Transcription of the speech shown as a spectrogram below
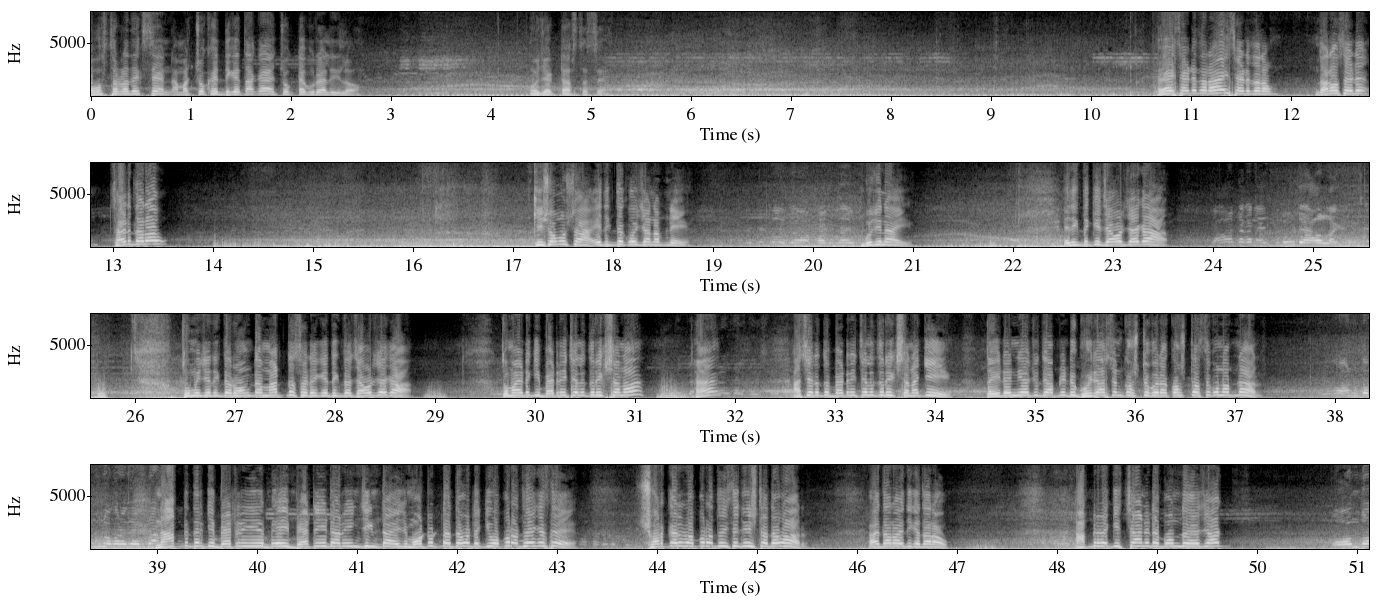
অবস্থাটা দেখছেন? আমার চোখের দিকে তাকায় চোখটা ঘুরে দিল। ওই যে একটা আসতেছে। এই সাইডে দাঁড়াও এই সাইডে দাঁড়াও। দাঁড়াও সাইডে সাইডে দাঁড়াও। কি সমস্যা? এদিক দিয়ে কই যান আপনি? বুঝি নাই? এদিক থেকে যাওয়ার জায়গা? তুমি যেদিকটা রংটা মারতেছো এটা কি এদিক দিয়ে যাওয়ার জায়গা? তোমার এটা কি ব্যাটারি চালিত রিক্সা না? হ্যাঁ? আচ্ছা এটা তো ব্যাটারি চালিত রিক্সা নাকি? তো এটা নিয়ে যদি আপনি একটু ঘুরে আসেন কষ্ট করে কষ্ট আছে কোন আপনার? না আপনাদের কি ব্যাটারি এই ব্যাটারিটার ইঞ্জিনটা এই যে মোটরটা দেওয়াটা কি অপরাধ হয়ে গেছে? সরকারের অপরাধ হয়েছে জিনিসটা দেওয়ার? এই দাঁড়াও এদিকে দাঁড়াও। আপনারা কি চান এটা বন্ধ হয়ে যাক? বন্ধ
